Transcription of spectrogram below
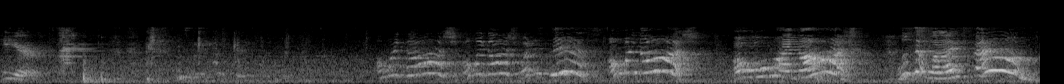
Here. Oh my gosh! Oh my gosh! What is this? Oh my gosh! Oh my gosh! Look at what I found!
